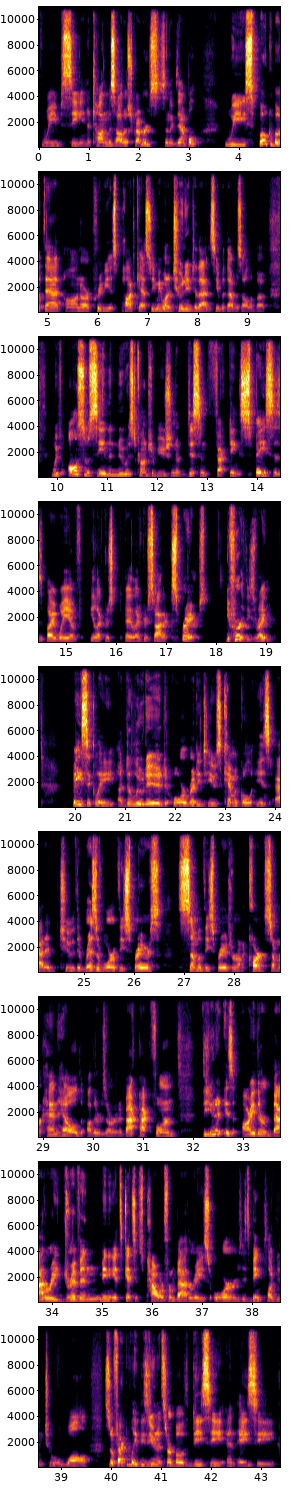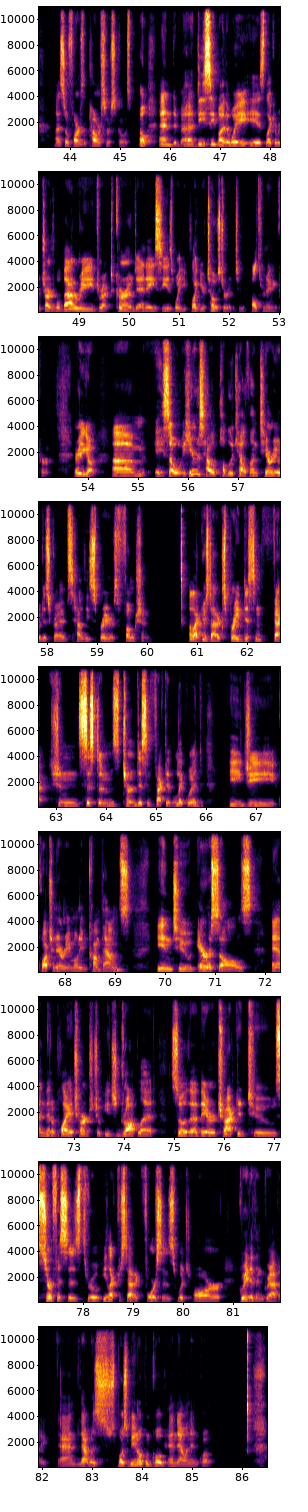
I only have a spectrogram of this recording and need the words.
We've seen autonomous auto scrubbers, as an example. We spoke about that on our previous podcast, so you may want to tune into that and see what that was all about. We've also seen the newest contribution of disinfecting spaces by way of electrostatic sprayers. You've heard of these, right? Basically, a diluted or ready to use chemical is added to the reservoir of these sprayers. Some of these sprayers are on a cart, some are handheld, others are in a backpack form. The unit is either battery driven, meaning it gets its power from batteries, or it's being plugged into a wall. So effectively, these units are both DC and AC. Uh, so far as the power source goes. Oh, and uh, DC, by the way, is like a rechargeable battery, direct current, and AC is what you plug your toaster into, alternating current. There you go. Um, so here's how Public Health Ontario describes how these sprayers function. Electrostatic spray disinfection systems turn disinfectant liquid, e.g., quaternary ammonium compounds, into aerosols and then apply a charge to each droplet so that they are attracted to surfaces through electrostatic forces, which are greater than gravity. And that was supposed to be an open quote and now an end quote.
